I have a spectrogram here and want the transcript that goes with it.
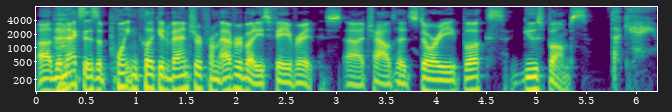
Uh, the next is a point and click adventure from everybody's favorite uh, childhood story books, Goosebumps, the game.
